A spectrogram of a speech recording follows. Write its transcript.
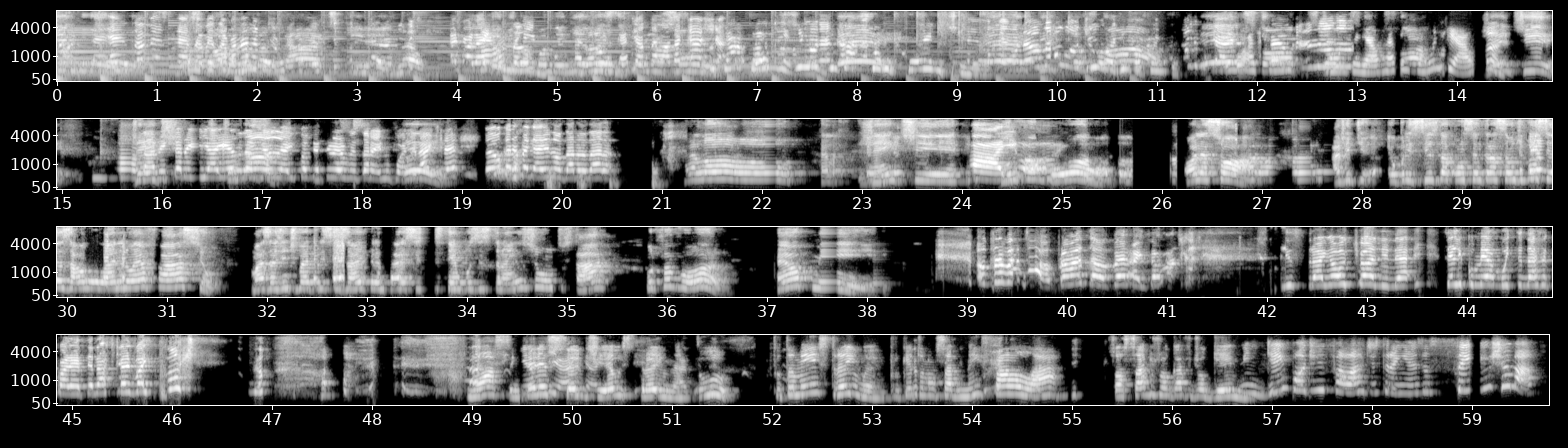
Menino! Ele também, essa vez tava na Não. Aí galera, eu Não, não. você já tá lá na caixa. Em cima de cachorro quente, mano. Não, não, não, de cachorro quente. Ei, Eu acho que é o ganhar o recorde mundial. Gente! Não Gente! cara? E aí, essa vez aí foi minha primeira vitória aí no Fortnite, né? Eu quero pegar aí, não dá, não dá. Hello. Gente, Ai, por favor. Olha só, a gente, eu preciso da concentração de vocês. A aula online não é fácil, mas a gente vai precisar enfrentar esses tempos estranhos juntos, tá? Por favor, help me. Ô, professor, professor, peraí, só uma coisa. Estranho é o Johnny, né? Se ele comer muito nessa quarentena, acho que ele vai explodir. Nossa, interessante. Eu estranho, né? Tu, tu também é estranho, mãe, porque tu não sabe nem falar. Só sabe jogar videogame. Ninguém pode falar de estranheza sem me chamar.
